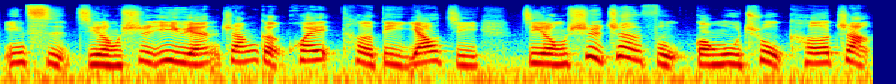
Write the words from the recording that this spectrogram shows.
因此，基隆市议员张耿辉特地邀集基隆市政府公务处科长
